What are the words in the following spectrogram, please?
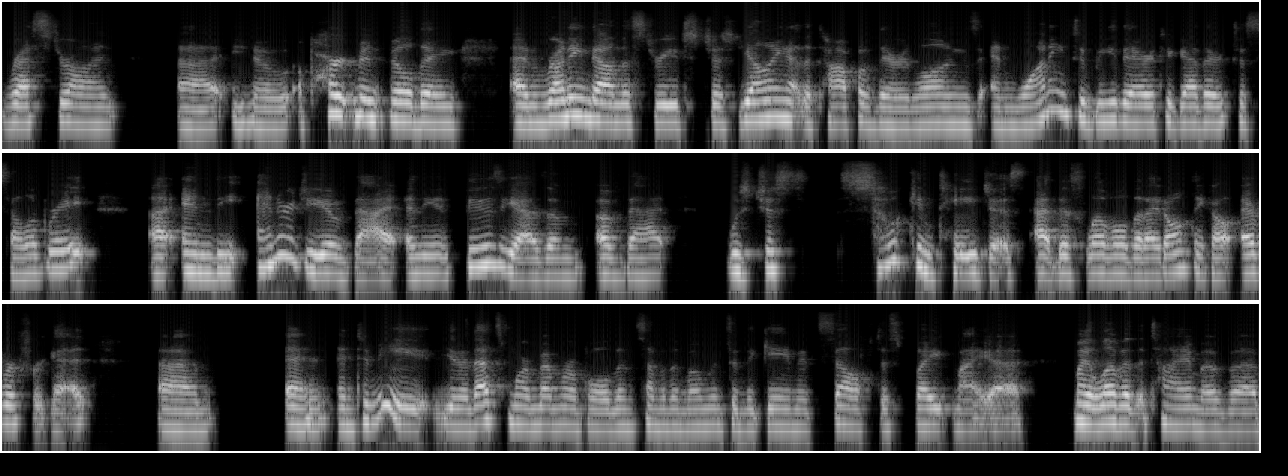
restaurant, uh, you know, apartment building and running down the streets, just yelling at the top of their lungs and wanting to be there together to celebrate. Uh, and the energy of that and the enthusiasm of that was just so contagious at this level that I don't think I'll ever forget. Um, and and to me, you know, that's more memorable than some of the moments in the game itself. Despite my uh, my love at the time of uh,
